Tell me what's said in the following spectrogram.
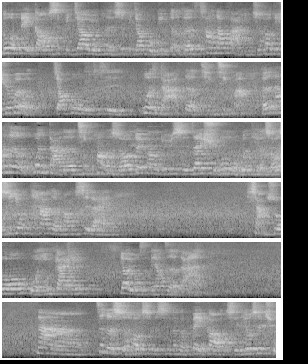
如果被告是比较有可能是比较不利的，可是上到法庭之后，的确会有交互就是问答的情形嘛。可是当这问答的情况的时候，对方的律师在询问我问题的时候，是用他的方式来想说我应该要有什么样子的答案。那这个时候是不是那个被告其实又是处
